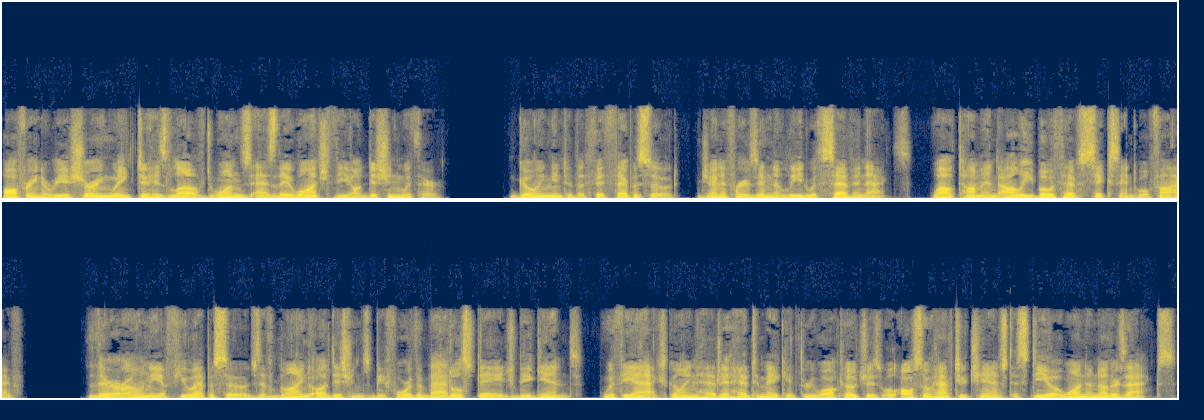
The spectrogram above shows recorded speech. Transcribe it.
offering a reassuring wink to his loved ones as they watched the audition with her. Going into the fifth episode, Jennifer is in the lead with seven acts, while Tom and Olly both have six and Will five. There are only a few episodes of blind auditions before the battle stage begins, with the acts going head-to-head -to, -head to make it through while coaches will also have to chance to steal one another's acts.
